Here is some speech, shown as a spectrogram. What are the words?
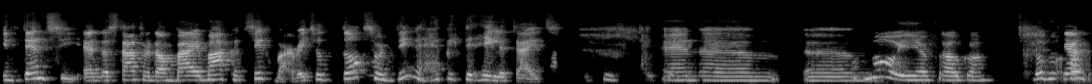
intentie. En daar staat er dan bij, maak het zichtbaar. Weet je dat soort dingen heb ik de hele tijd. En, ehm, ehm, Wat mooi, eh, Vrouwke. Dat, Ja.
